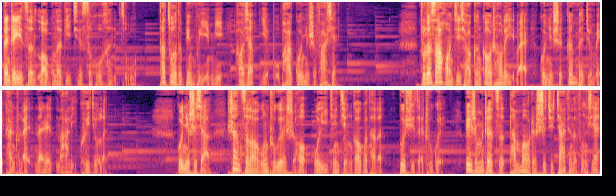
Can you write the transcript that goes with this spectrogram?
但这一次，老公的底气似乎很足，他做的并不隐秘，好像也不怕郭女士发现。除了撒谎技巧更高超了以外，郭女士根本就没看出来男人哪里愧疚了。郭女士想，上次老公出轨的时候，我已经警告过他了，不许再出轨。为什么这次他冒着失去家庭的风险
